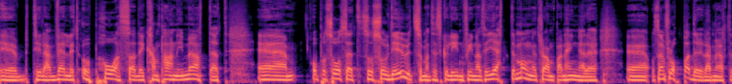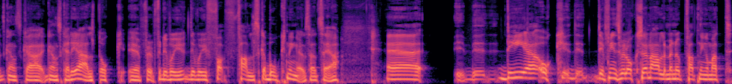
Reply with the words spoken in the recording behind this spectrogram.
uh, till det här väldigt upphåsade kampanjmötet. Och på så sätt så såg det ut som att det skulle infinna sig jättemånga Trump-anhängare. Eh, och sen floppade det där mötet ganska, ganska rejält, och, eh, för, för det var ju, det var ju fa falska bokningar så att säga. Eh, det och det, det, finns väl också en allmän uppfattning om att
